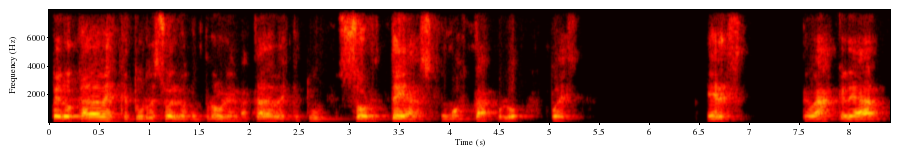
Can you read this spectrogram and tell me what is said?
Pero cada vez que tú resuelves un problema, cada vez que tú sorteas un obstáculo, pues eres, te vas a crear,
